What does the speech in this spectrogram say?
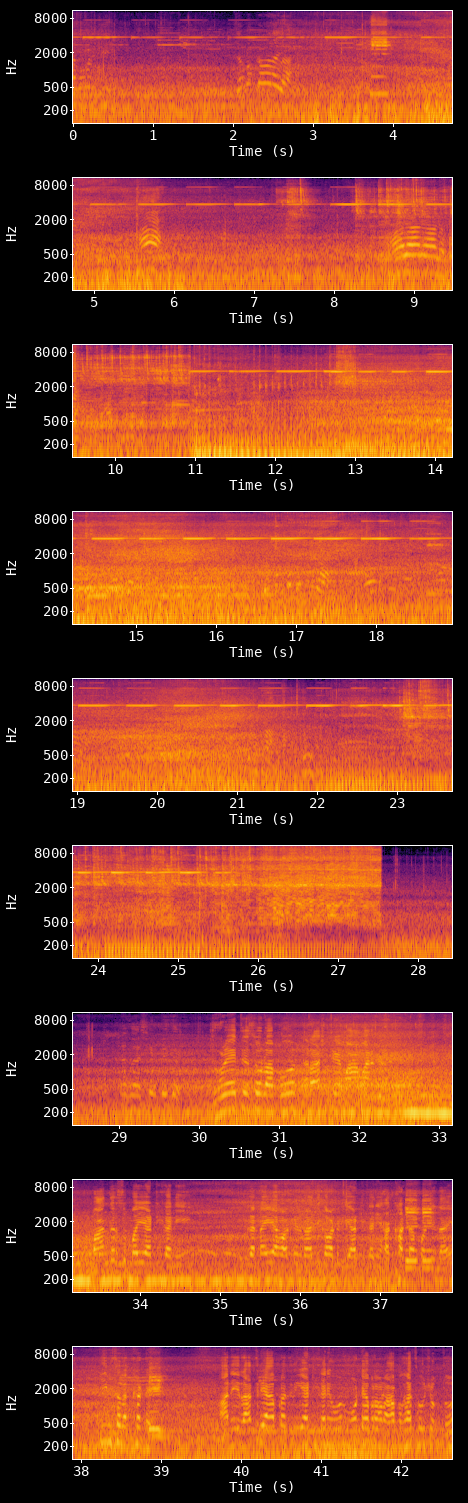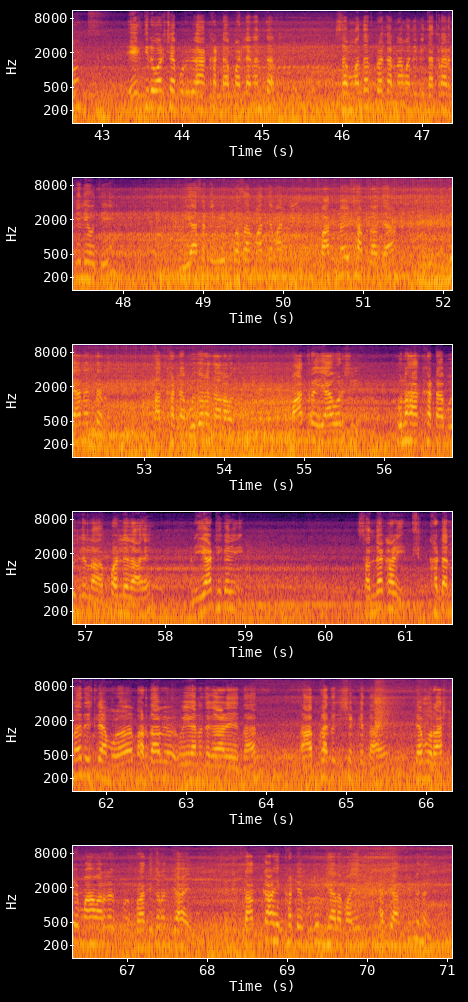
あごめん邪魔かわないわ。あああらあらあら。धुळे ते सोलापूर राष्ट्रीय महामार्ग मांजरसुंबा या ठिकाणी कन्हैया हॉटेल राधिका हॉटेल या ठिकाणी हा खड्डा पडलेला आहे. तीन सलग खड्डे आणि रात्री अपरात्री या ठिकाणी होऊन मोठ्या प्रमाणात अपघात होऊ शकतो. एक दीड वर्षापूर्वी हा खड्डा पडल्यानंतर संबंधित प्रकरणामध्ये मी तक्रार केली होती. यासाठी विविध प्रसारमाध्यमांनी बातम्याही छापल्या होत्या. त्यानंतर हा खड्डा बुजवण्यात आला होता. मात्र यावर्षी पुन्हा हा खड्डा बुजलेला पडलेला आहे. आणि या ठिकाणी संध्याकाळी खड्डा न दिसल्यामुळं भरधाव वेगानं त्या गाड्या येतात. अपघाताची शक्यता आहे. त्यामुळे राष्ट्रीय महामार्ग प्राधिकरण जे आहे त्यांनी तात्काळ हे खड्डे बुजून घ्यायला पाहिजे अशी आमची विनंती.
